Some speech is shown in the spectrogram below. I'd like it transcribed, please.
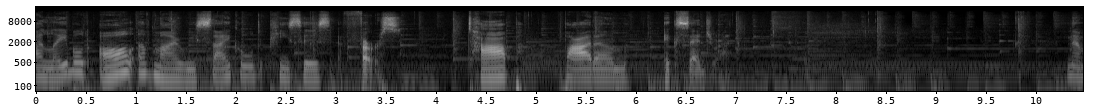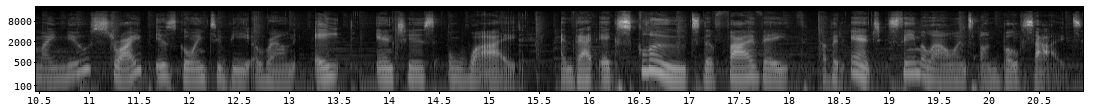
I labeled all of my recycled pieces first top, bottom, etc. Now, my new stripe is going to be around 8 inches wide, and that excludes the 5 8 of an inch seam allowance on both sides.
